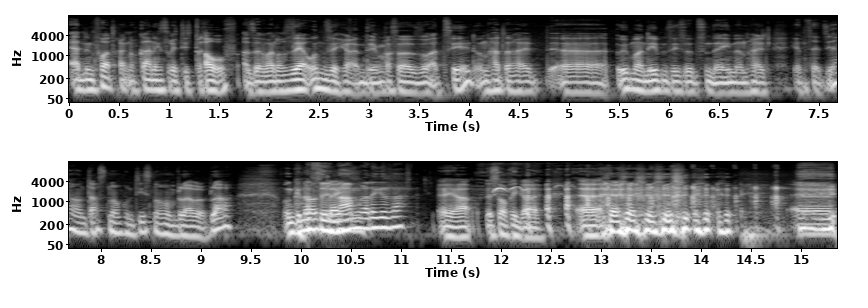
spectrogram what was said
er hat den Vortrag noch gar nicht so richtig drauf. Also er war noch sehr unsicher an dem, was er so erzählt und hatte halt äh, Ömer neben sich sitzen, der ihn dann halt die ganze Zeit, ja und das noch und dies noch und bla bla bla. Und genau Hast du den Gleiche- Namen gerade gesagt? äh, Ja, ist auch egal. äh, äh,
